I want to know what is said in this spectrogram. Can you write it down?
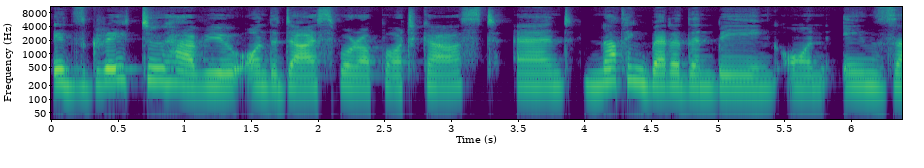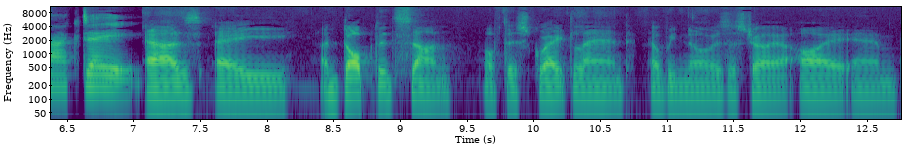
It's great to have you on the Diaspora podcast, and nothing better than being on Anzac Day. As a adopted son of this great land that we know as Australia, I am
